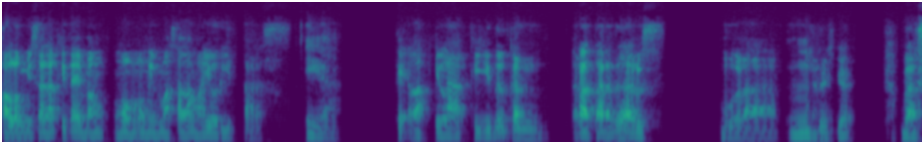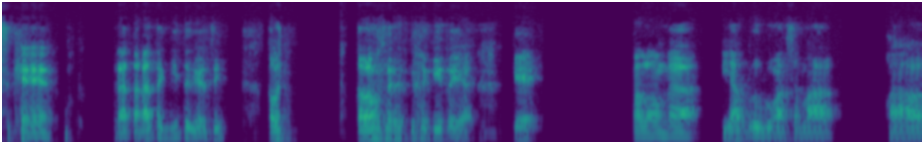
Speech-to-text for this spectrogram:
kalau misalnya kita emang ngomongin masalah mayoritas Iya. kayak laki-laki itu kan rata-rata harus bola, Hmm. ya, basket. Rata-rata gitu gak sih? Kalau kalau menurut gue gitu ya. Kayak kalau nggak ya berhubungan sama hal-hal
